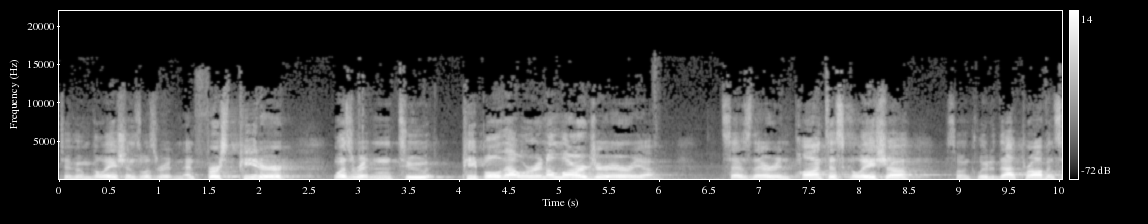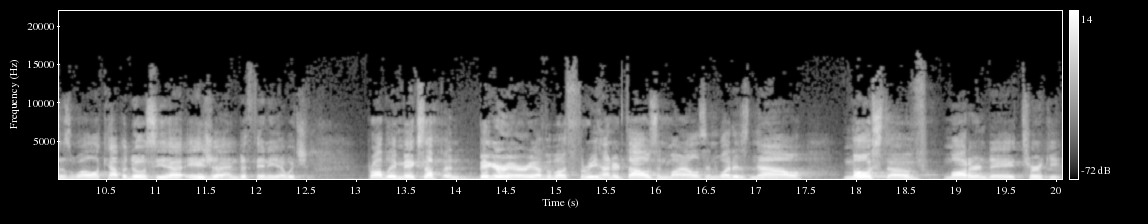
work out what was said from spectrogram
to whom Galatians was written. And First Peter was written to people that were in a larger area. Says there in Pontus, Galatia, so included that province as well, Cappadocia, Asia, and Bithynia, which probably makes up a bigger area of about 300,000 miles in what is now most of modern day Turkey.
